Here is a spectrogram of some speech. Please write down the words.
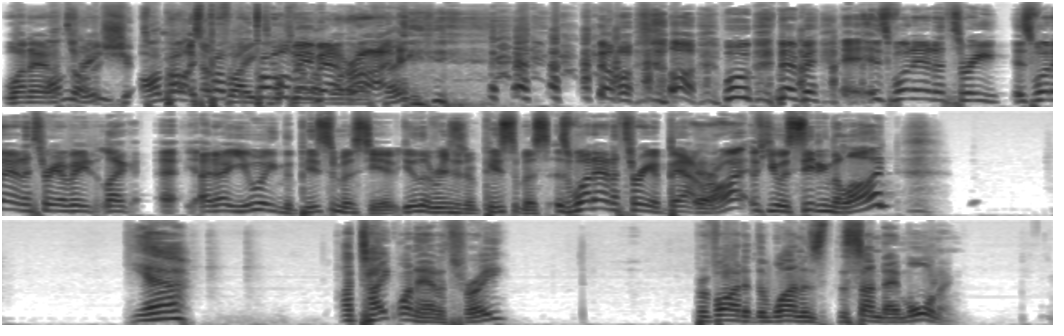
One out I'm of not three. assu- I'm Pro- not it's afraid to probably tell him about what I right. oh, oh, well, no, but it's one out of three. It's one out of three. I mean, like, I know you're being the pessimist here. You're the resident pessimist. Is one out of three about Yeah. right if you were setting the line? Yeah. I'd take one out of three, provided the one is the Sunday morning.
